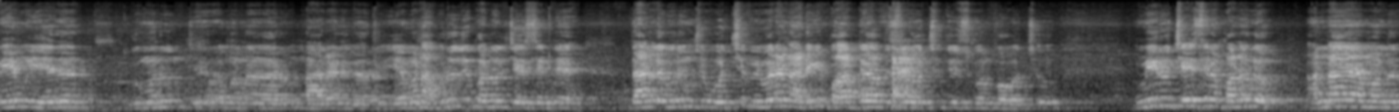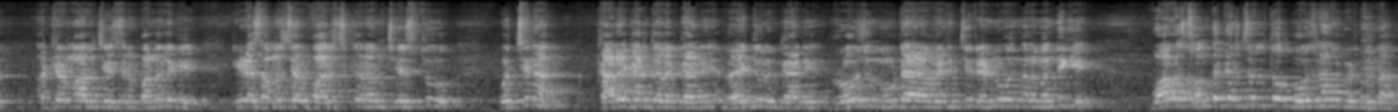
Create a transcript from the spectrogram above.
మేము ఏదో గుమరు జగమన్న గారు నారాయణ గారు ఏమైనా అభివృద్ధి పనులు చేసింటే దాని గురించి వచ్చి వివరణ అడిగి పార్టీ ఆఫీసులో వచ్చి తీసుకొని పోవచ్చు. మీరు చేసిన పనులు అన్యాయములు అక్రమాలు చేసిన పనులకి ఈడ సమస్యలు పరిష్కారం చేస్తూ వచ్చిన కార్యకర్తలకు కానీ రైతులకు కానీ రోజు నూట యాభై నుంచి రెండు వందల మందికి వాళ్ళ సొంత ఖర్చులతో భోజనాలు పెడుతున్నారు.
